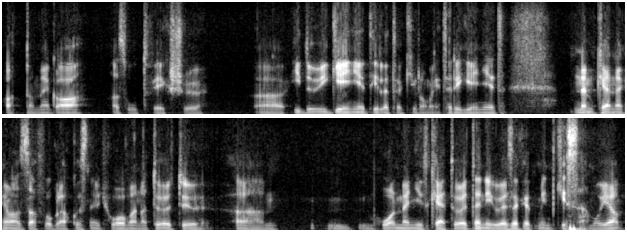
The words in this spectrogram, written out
adta meg a, az út végső időigényét, illetve kilométerigényét nem kell nekem azzal foglalkozni, hogy hol van a töltő, hol mennyit kell tölteni, ő ezeket mind kiszámolja.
